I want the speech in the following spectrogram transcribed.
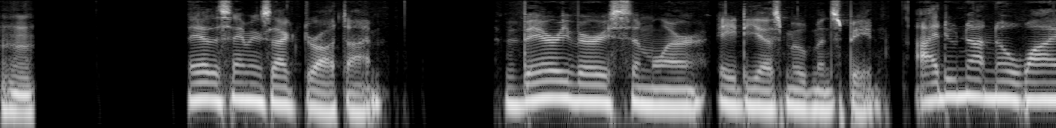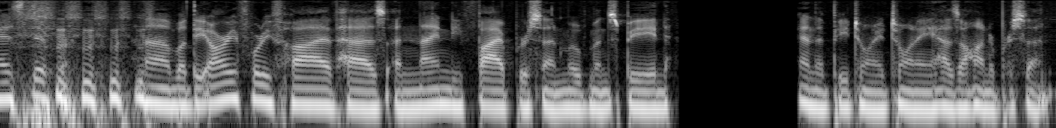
Mhm. They have the same exact draw time. Very, very similar ADS movement speed. I do not know why it's different, uh, but the RE45 has a 95% movement speed and the P2020 has 100%.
